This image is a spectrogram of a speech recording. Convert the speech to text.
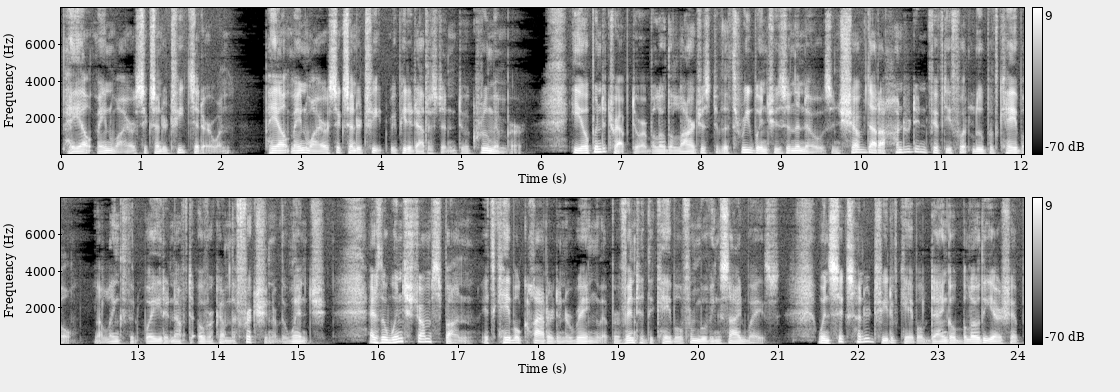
Pay out main wire 600 feet, said Irwin. Pay out main wire 600 feet, repeated Atherstone to a crew member. He opened a trapdoor below the largest of the three winches in the nose and shoved out a 150 foot loop of cable, a length that weighed enough to overcome the friction of the winch. As the winch drum spun, its cable clattered in a ring that prevented the cable from moving sideways. When 600 feet of cable dangled below the airship,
